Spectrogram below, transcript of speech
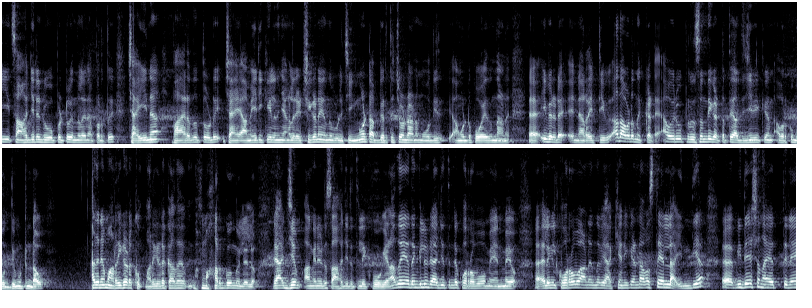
ഈ സാഹചര്യം രൂപപ്പെട്ടു എന്നുള്ളതിനപ്പുറത്ത് ചൈന ഭാരതത്തോട് ചൈ അമേരിക്കയിൽ നിന്ന് ഞങ്ങൾ രക്ഷിക്കണേ എന്ന് വിളിച്ച് ഇങ്ങോട്ട് അഭ്യർത്ഥിച്ചുകൊണ്ടാണ് മോദി അങ്ങോട്ട് പോയതെന്നാണ് ഇവരുടെ നറേറ്റീവ് അത് അവിടെ നിൽക്കട്ടെ. ആ ഒരു പ്രതിസന്ധി ഘട്ടത്തെ അതിജീവിക്കാൻ അവർക്ക് ബുദ്ധിമുട്ടുണ്ടാവും. അതിനെ മറികടക്കും. മറികടക്കാതെ മാർഗമൊന്നുമില്ലല്ലോ രാജ്യം അങ്ങനെ ഒരു സാഹചര്യത്തിലേക്ക് പോവുകയാണ്. അത് ഏതെങ്കിലും രാജ്യത്തിന്റെ കുറവോ മേന്മയോ അല്ലെങ്കിൽ കുറവാണ് എന്ന് വ്യാഖ്യാനിക്കേണ്ട അവസ്ഥയല്ല. ഇന്ത്യ വിദേശ നയത്തിനെ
